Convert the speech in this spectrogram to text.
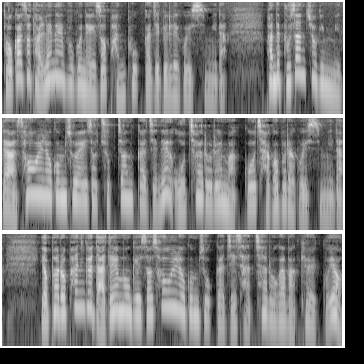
더 가서 달래내 부근에서 반포까지 밀리고 있습니다. 반대 부산 쪽입니다. 서울요금소에서 죽전까지는 5차로를 막고 작업을 하고 있습니다. 여파로 판교 나들목에서 서울요금소까지 4차로가 막혀 있고요.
